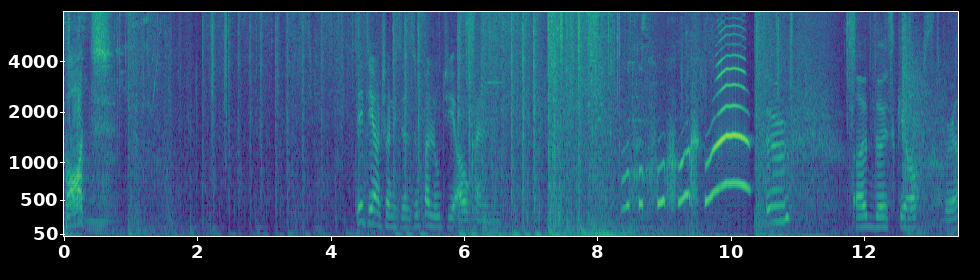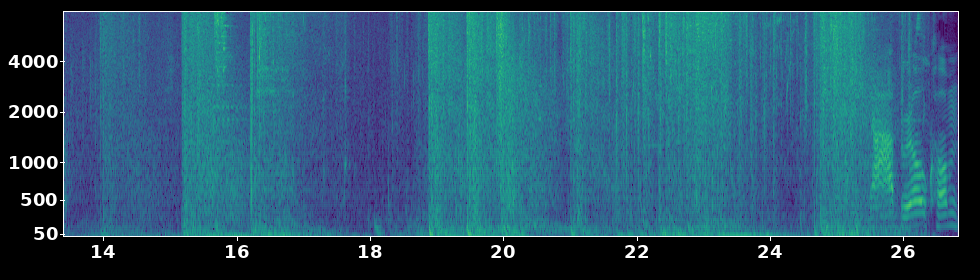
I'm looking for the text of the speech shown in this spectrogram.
Bot! Und schon dieser Super Luigi auch kann. Anders gehopst, bro. Ja, Bro, komm.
